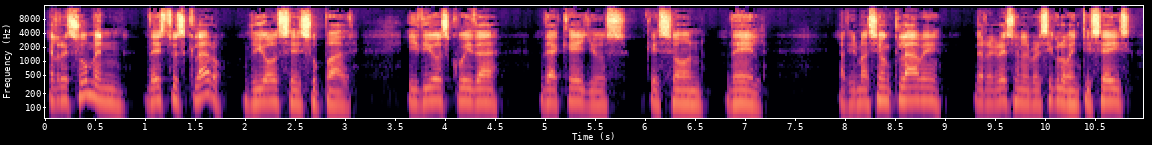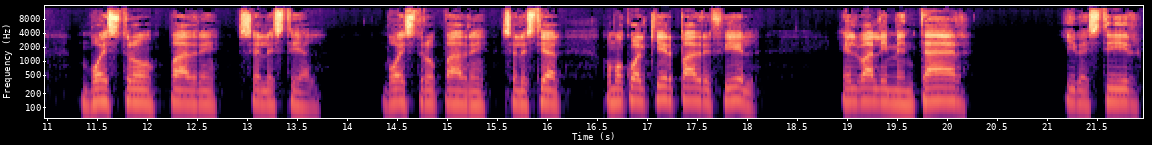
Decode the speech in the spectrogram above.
El resumen de esto es claro. Dios es su Padre y Dios cuida de aquellos que son de Él. La afirmación clave de regreso en el versículo 26, vuestro Padre Celestial. Vuestro Padre Celestial. Como cualquier Padre fiel, Él va a alimentar y vestir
